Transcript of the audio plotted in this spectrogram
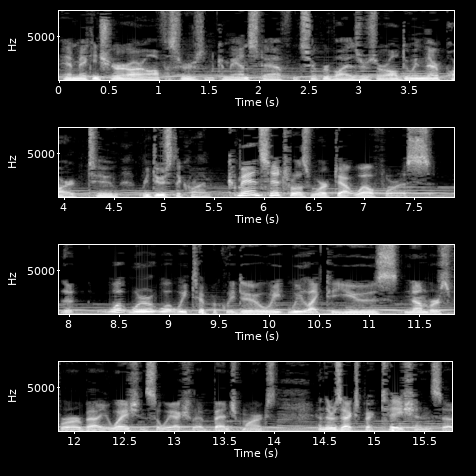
and making sure our officers and command staff and supervisors are all doing their part to reduce the crime. Command Central has worked out well for us. The, what we what we typically do, we, we like to use numbers for our evaluation, so we actually have benchmarks, and there's expectations uh,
